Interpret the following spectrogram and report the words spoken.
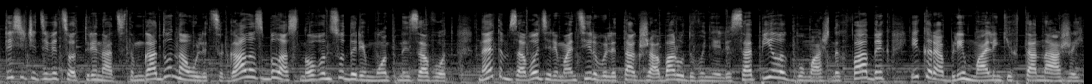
1913 году на улице Галас был основан судоремонтный завод. На этом заводе ремонтировали также оборудование лесопилок, бумажных фабрик и корабли маленьких тоннажей.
